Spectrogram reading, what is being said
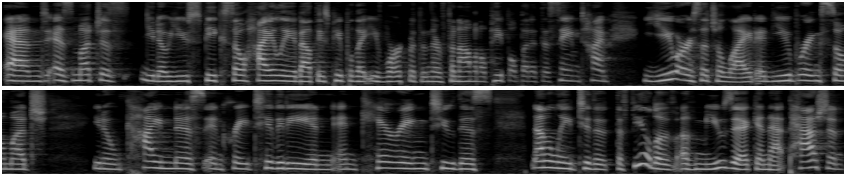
And as much as, you know, you speak so highly about these people that you've worked with and they're phenomenal people, but at the same time, you are such a light and you bring so much, you know, kindness and creativity and and caring to this not only to the the field of of music and that passion,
